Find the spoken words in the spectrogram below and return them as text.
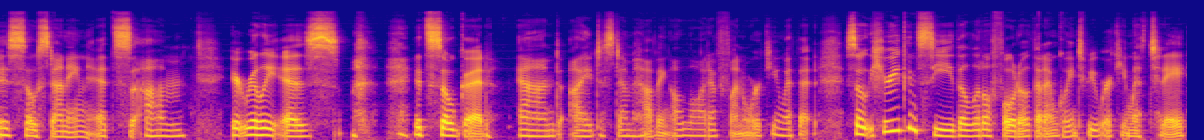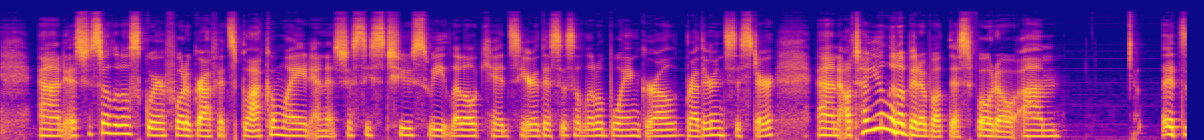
is so stunning. It's um, it really is. it's so good and I just am having a lot of fun working with it. So here you can see the little photo that I'm going to be working with today. And it's just a little square photograph. It's black and white and it's just these two sweet little kids here. This is a little boy and girl, brother and sister. And I'll tell you a little bit about this photo. Um, it's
